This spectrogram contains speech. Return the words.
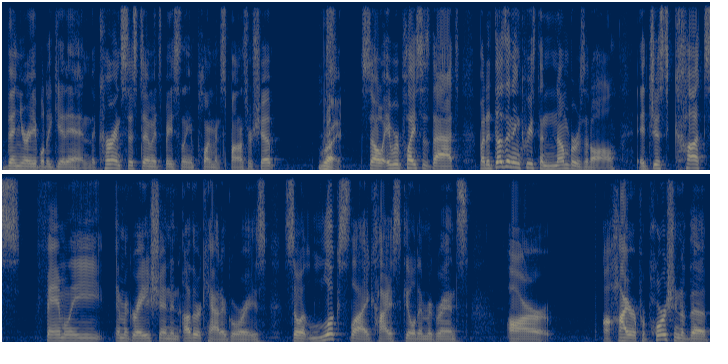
then you're able to get in. The current system, it's basically employment sponsorship. Right. So it replaces that, but it doesn't increase the numbers at all. It just cuts family immigration and other categories. So it looks like high skilled immigrants are a higher proportion of the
